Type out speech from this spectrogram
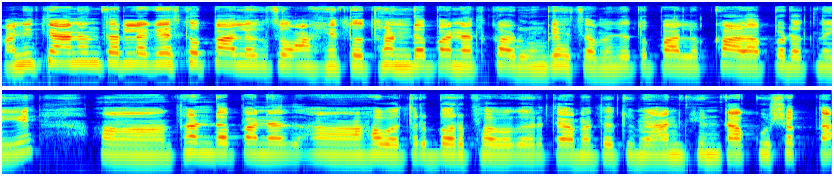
आणि त्यानंतर लगेच तो पालक जो आहे तो थंड पाण्यात काढून घ्यायचा. म्हणजे तो पालक काळा पडत नाही आहे थंड पाण्यात हवं तर बर्फ वगैरे त्यामध्ये तुम्ही आणखीन टाकू शकता.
